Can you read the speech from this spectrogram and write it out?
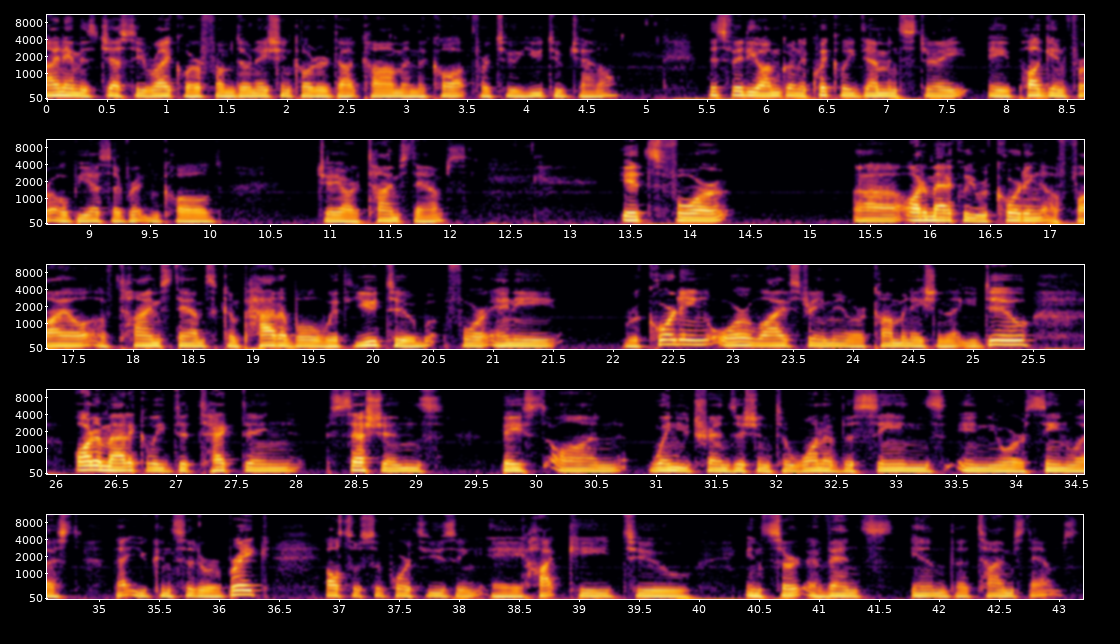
My name is Jesse Reichler from donationcoder.com and the Co-op for Two YouTube channel. This video I'm going to quickly demonstrate a plugin for OBS I've written called JR Timestamps. It's for uh, automatically recording a file of timestamps compatible with YouTube for any recording or live streaming or combination that you do, automatically detecting sessions based on when you transition to one of the scenes in your scene list that you consider a break. Also supports using a hotkey to insert events in the timestamps.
